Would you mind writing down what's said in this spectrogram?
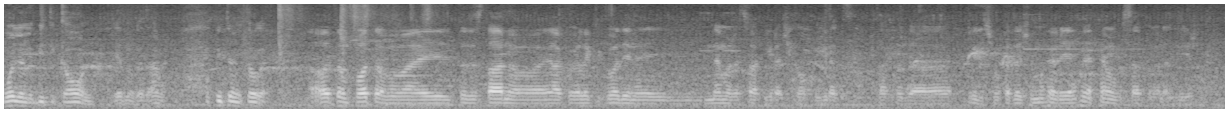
voljeli biti kao on jednoga dana? Po pitanju toga. A o tom potom, ovaj, to su stvarno ovaj, jako velike godine i ne može svaki igrač toliko igrati. Tako da vidjet ćemo kad doće moje vrijeme, ne mogu sad to razmišljati.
